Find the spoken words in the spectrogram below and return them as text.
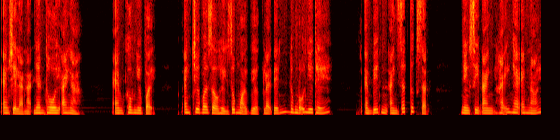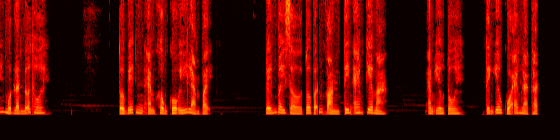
Em chỉ là nạn nhân thôi anh à. Em không như vậy. Anh chưa bao giờ hình dung mọi việc lại đến nông nỗi như thế. Em biết anh rất tức giận. Nhưng xin anh hãy nghe em nói một lần nữa thôi. Tôi biết em không cố ý làm vậy. Đến bây giờ tôi vẫn còn tin em kia mà. Em yêu tôi. Tình yêu của em là thật.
